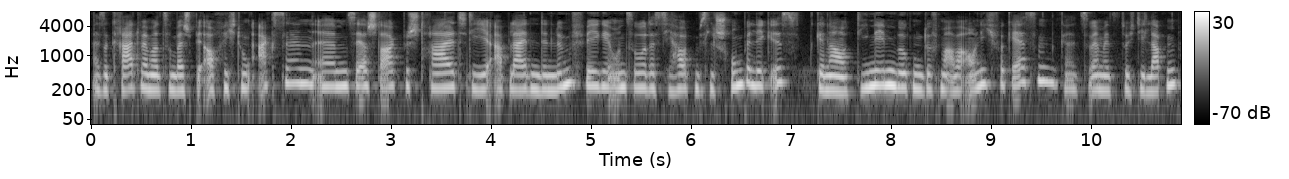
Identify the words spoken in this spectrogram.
Also gerade wenn man zum Beispiel auch Richtung Achseln ähm, sehr stark bestrahlt, die ableitenden Lymphwege und so, dass die Haut ein bisschen schrumpelig ist. Genau, die Nebenwirkungen dürfen wir aber auch nicht vergessen. Jetzt werden wir jetzt durch die Lappen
